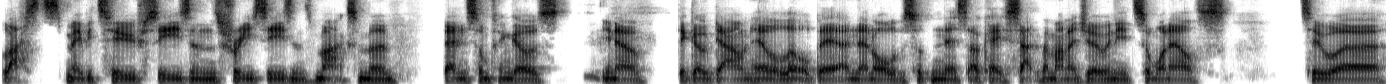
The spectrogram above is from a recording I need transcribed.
lasts maybe two seasons, three seasons maximum. Then something goes, you know, they go downhill a little bit, and then all of a sudden it's okay, sack the manager. We need someone else to uh,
